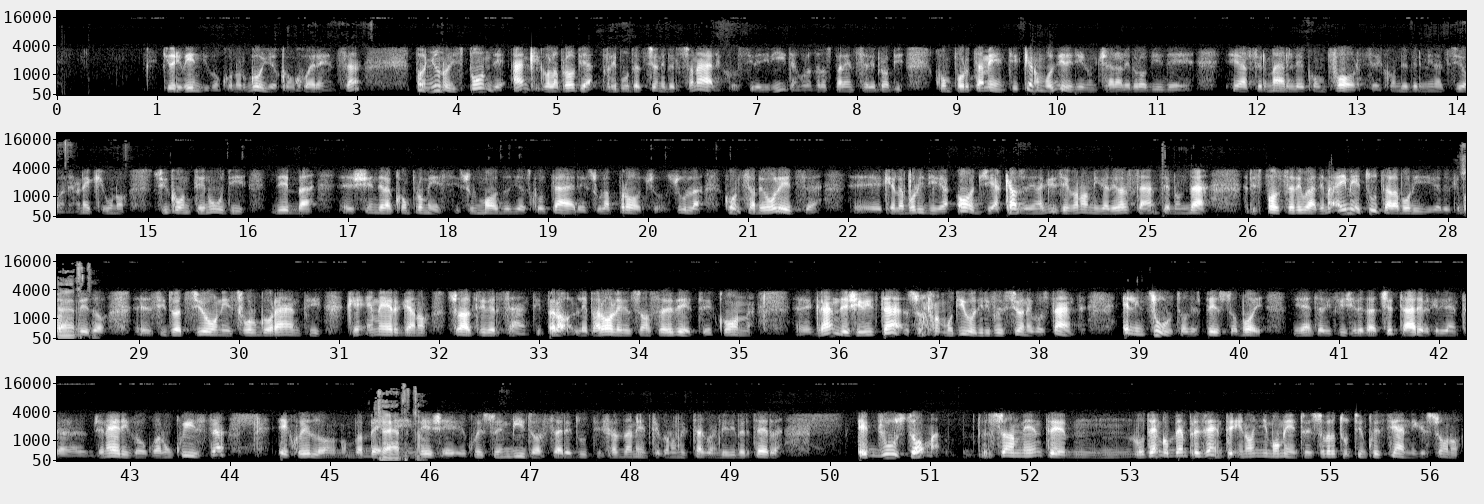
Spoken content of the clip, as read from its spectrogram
che io rivendico con orgoglio e con coerenza, poi ognuno risponde anche con la propria reputazione personale, con lo stile di vita, con la trasparenza dei propri comportamenti, il che non vuol dire rinunciare alle proprie idee e affermarle con forza e con determinazione. Non è che uno sui contenuti debba eh, scendere a compromessi sul modo di ascoltare, sull'approccio, sulla consapevolezza eh, che la politica oggi, a causa di una crisi economica devastante, non dà risposte adeguate, ma ahimè tutta la politica, perché poi certo. vedo eh, situazioni sfolgoranti che emergano su altri versanti, però le parole che sono state dette con eh, grande civiltà sono motivo di riflessione costante. È l'insulto che spesso poi diventa difficile da accettare perché diventa generico, qualunquista e quello non va bene. Certo. Invece questo invito a stare tutti saldamente con umiltà, con i piedi per terra, è giusto, ma personalmente mh, lo tengo ben presente in ogni momento e soprattutto in questi anni che sono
